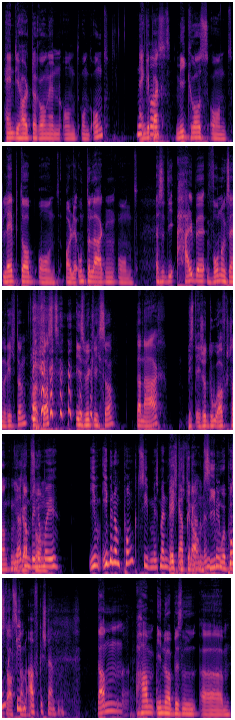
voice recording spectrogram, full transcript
Handyhalterungen und, und, und. Mikros. Eingepackt. Mikros und Laptop und alle Unterlagen und also die halbe Wohnungseinrichtung fa- fast ist wirklich so. Danach bist eh schon du aufgestanden. Ja, ich dann bin so ich um- mal. Ich, ich bin um Punkt 7, ist mein Richtig, Wecker genau, um abgegangen. Ich 7 bin Uhr bist du Punkt 7 aufgestanden. aufgestanden. Dann haben ich noch ein bisschen ähm,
